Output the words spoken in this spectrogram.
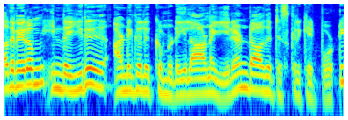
அதே நேரம் இந்த இரு அணிகளுக்கும் இடையிலான இரண்டாவது டெஸ்ட் கிரிக்கெட் போட்டி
